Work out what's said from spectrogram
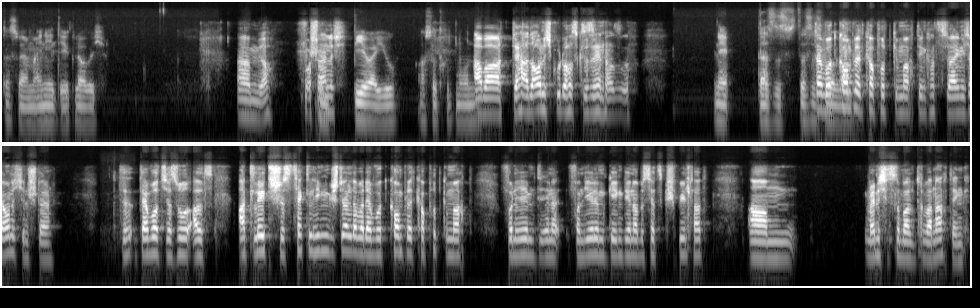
Das wäre meine Idee, glaube ich. ähm, ja, wahrscheinlich. BYU aus der dritten Runde. Aber der hat auch nicht gut ausgesehen. Also, nee, das ist. Das ist der wurde komplett kaputt gemacht. Den kannst du eigentlich auch nicht hinstellen. Der, der wurde ja so als athletisches Tackle hingestellt, aber der wurde komplett kaputt gemacht von jedem, den von jedem gegen den er bis jetzt gespielt hat. Ähm, wenn ich jetzt nochmal drüber nachdenke,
